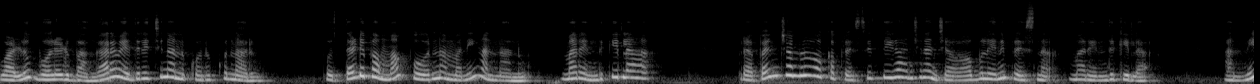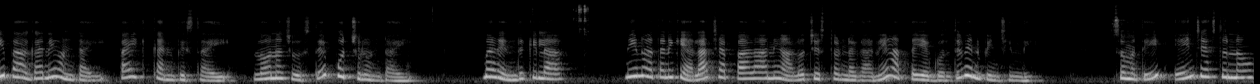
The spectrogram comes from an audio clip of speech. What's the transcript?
వాళ్ళు బోలెడు బంగారం ఎదిరించి నన్ను కొనుక్కున్నారు. పుత్తడి బొమ్మ పూర్ణమ్మని అన్నాను. మరెందుకు ఇలా ప్రపంచంలో ఒక ప్రసిద్ధిగాంచిన జవాబు లేని ప్రశ్న మరెందుకు ఇలా అన్నీ బాగానే ఉంటాయి పైకి కనిపిస్తాయి లోన చూస్తే పుచ్చులుంటాయి. మరెందుకు ఇలా నేను అతనికి ఎలా చెప్పాలా అని ఆలోచిస్తుండగానే అత్తయ్య గొంతు వినిపించింది. సుమతి ఏం చేస్తున్నావు?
